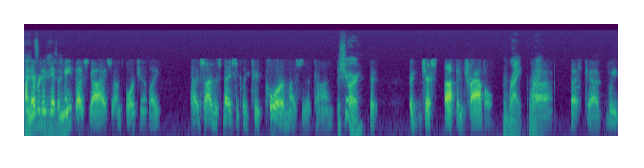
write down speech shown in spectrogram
I never did get to meet those guys, unfortunately. Uh, so I was basically too poor most of the time Sure. to just up and travel. Right. Right. Uh, but uh, we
